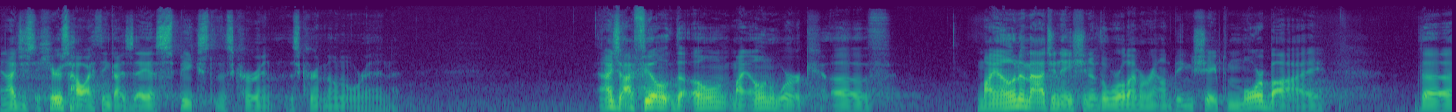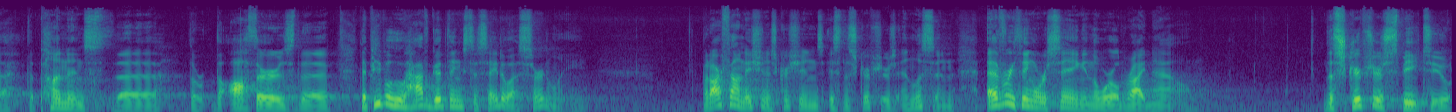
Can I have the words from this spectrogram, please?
and I just, here's how I think Isaiah speaks to this current, this current moment we're in. And I, just, I feel the own, my own work of my own imagination of the world I'm around being shaped more by the, the pundits, the, the, the authors, the, the people who have good things to say to us, certainly. But our foundation as Christians is the scriptures. And listen, everything we're seeing in the world right now, the scriptures speak to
